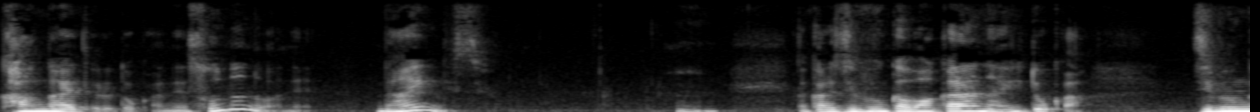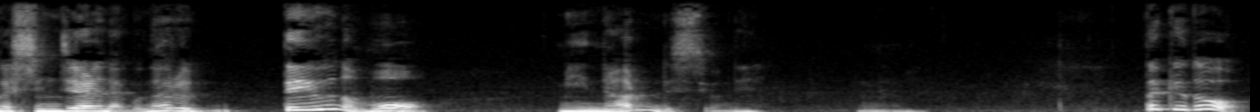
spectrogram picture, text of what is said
考えてるとかねそんなのはねないんですよ、うん、だから自分がわからないとか自分が信じられなくなるっていうのもみんなあるんですよね。うん、だけど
